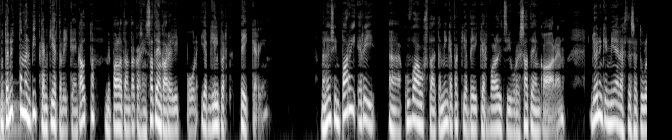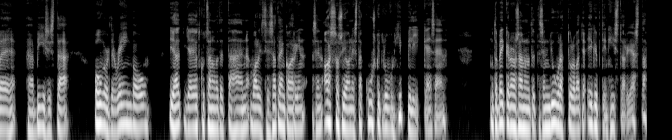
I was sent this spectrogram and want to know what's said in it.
Mutta nyt tämän pitkän kiertoliikkeen kautta me palataan takaisin sateenkaarilippuun ja Gilbert Bakeriin. Mä löysin pari eri äh, kuvausta, että minkä takia Baker valitsi juuri sateenkaaren. Joidenkin mielestä se tulee biisistä Over the Rainbow, ja, ja jotkut sanovat, että hän valitsi sateenkaarin sen assosioinnista 60-luvun hippiliikkeeseen, mutta Baker on sanonut, että sen juuret tulevat jo Egyptin historiasta.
